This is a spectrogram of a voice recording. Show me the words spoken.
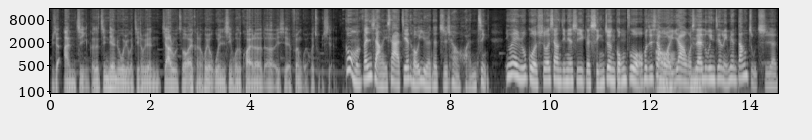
比较安静，可是今天如果有个街头艺人加入之后，哎、欸，可能会有温馨或者快乐的一些氛围会出现。跟我们分享一下街头艺人的职场环境。因为如果说像今天是一个行政工作，或者像我一样，哦、我是在录音间里面当主持人，嗯、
